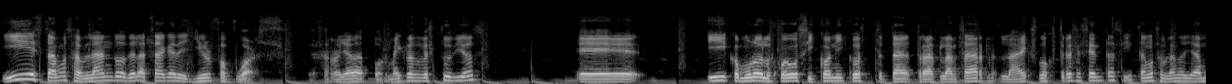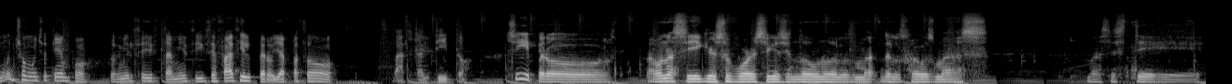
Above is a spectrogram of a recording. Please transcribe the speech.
Y estamos hablando de la saga de Gears of Wars, desarrollada por Microsoft Studios. eh, y como uno de los juegos icónicos tras lanzar la Xbox 360, sí, estamos hablando ya mucho, mucho tiempo. 2006 también se dice fácil, pero ya pasó bastantito. Sí, pero aún así Gears of War sigue siendo uno de los de los juegos más más este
